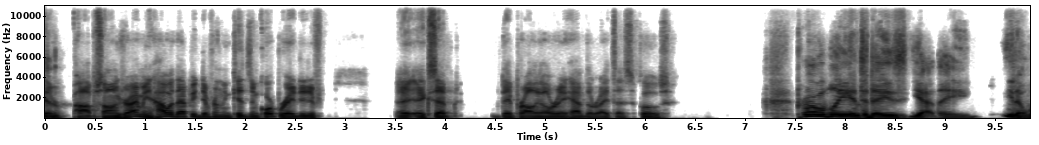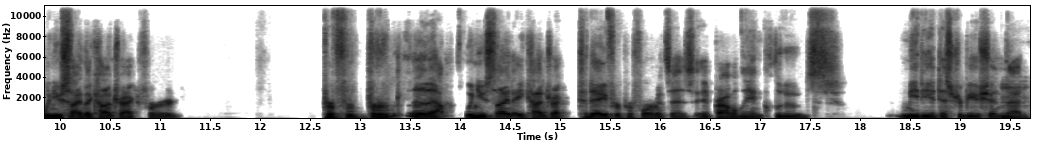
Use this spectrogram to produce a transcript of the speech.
yeah. pop songs, right? I mean, how would that be different than Kids Incorporated? If except they probably already have the rights, I suppose. Probably in today's, yeah, they, you know, when you sign the contract for, for, for, for yeah, when you sign a contract today for performances, it probably includes media distribution mm. that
